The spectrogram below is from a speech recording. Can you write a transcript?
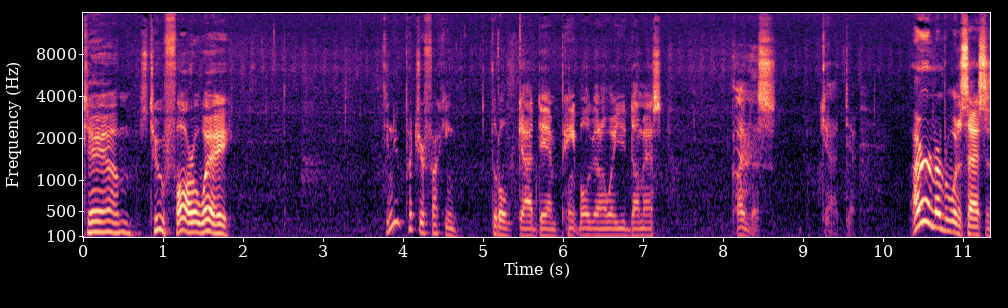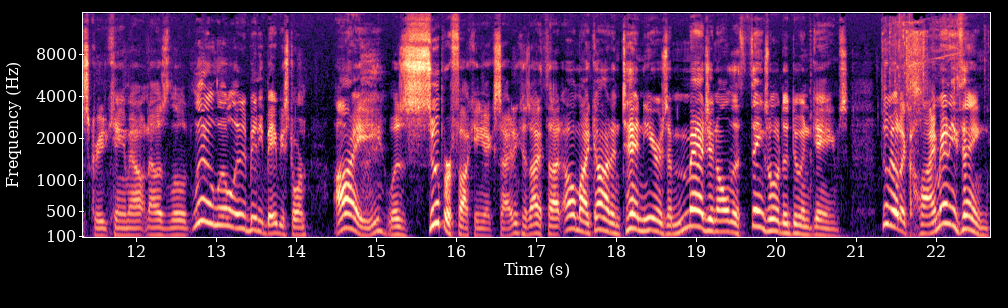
Damn, it's too far away. Can you put your fucking little goddamn paintball gun away, you dumbass? Climb this. Goddamn. I remember when Assassin's Creed came out and I was a little, little, little itty bitty baby storm. I was super fucking excited because I thought, oh my god, in 10 years, imagine all the things we'll have to do in games. They'll be able to climb anything.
